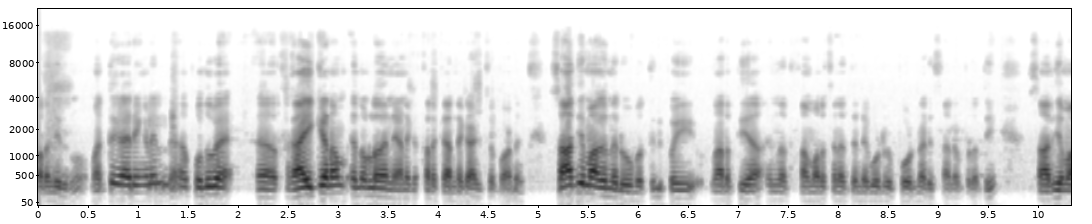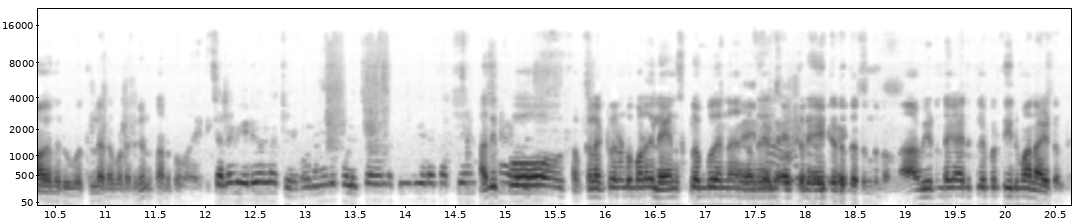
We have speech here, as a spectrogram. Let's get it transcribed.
പറഞ്ഞിരുന്നു. മറ്റു കാര്യങ്ങളിൽ പൊതുവെ സഹായിക്കണം എന്നുള്ളത് തന്നെയാണ് സർക്കാരിന്റെ കാഴ്ചപ്പാട്. സാധ്യമാകുന്ന രൂപത്തിൽ ഇപ്പോൾ ഈ നടത്തിയ ഇന്നത്തെ സന്ദർശനത്തിന്റെ കൂടി റിപ്പോർട്ടിനെ അടിസ്ഥാനപ്പെടുത്തി സാധ്യമാകുന്ന രൂപത്തിൽ ഇടപെടലുകൾ നടത്തുന്നതായിരിക്കും. ചില വീടുകളിലൊക്കെ അതിപ്പോ സബ് കളക്ടറിനോട് പറഞ്ഞ് ലയൺസ് ക്ലബ്ബ് തന്നെ അത് ഏറ്റെടു- ആ വീടിന്റെ കാര്യത്തിൽ ഇപ്പോൾ തീരുമാനമായിട്ടുണ്ട്.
